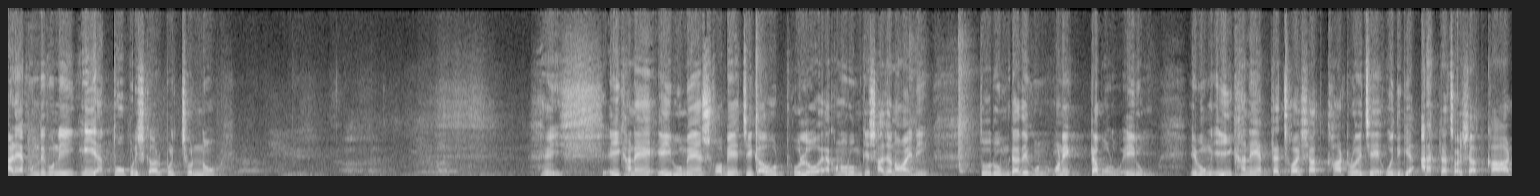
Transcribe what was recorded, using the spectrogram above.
আর এখন দেখুন এই এই এত পরিষ্কার পরিচ্ছন্ন। এই এইখানে এই রুমে সবে চেক আউট হলো এখনও রুমকে সাজানো হয়নি। তো রুমটা দেখুন অনেকটা বড় এই রুম। এবং এইখানে একটা ছয় সাত খাট রয়েছে, ওইদিকে আরেকটা ছয় সাত খাট।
